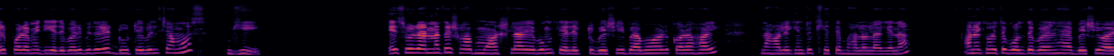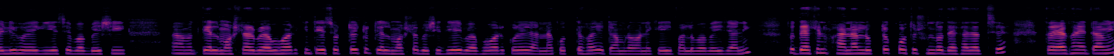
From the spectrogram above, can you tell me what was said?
এরপরে আমি দিয়ে দেবো এর ভিতরে দু টেবিল চামচ ঘি। এঁচড় রান্নাতে সব মশলা এবং তেল একটু বেশি ব্যবহার করা হয়, না হলে কিন্তু খেতে ভালো লাগে না। অনেকে হয়তো বলতে পারেন হ্যাঁ বেশি অয়েলি হয়ে গিয়েছে বা বেশি তেল মশলার ব্যবহার। কিন্তু এসবটা একটু তেল মশলা বেশি দিয়েই ব্যবহার করে রান্না করতে হয়, এটা আমরা অনেকেই ভালোভাবেই জানি। তো দেখেন ফাইনাল লুকটা কত সুন্দর দেখা যাচ্ছে। তো এখন এটা আমি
